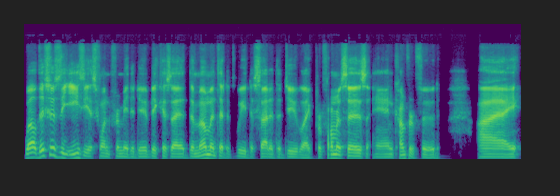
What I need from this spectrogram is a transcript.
Well, this is the easiest one for me to do because uh, the moment that we decided to do like performances and comfort food, I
